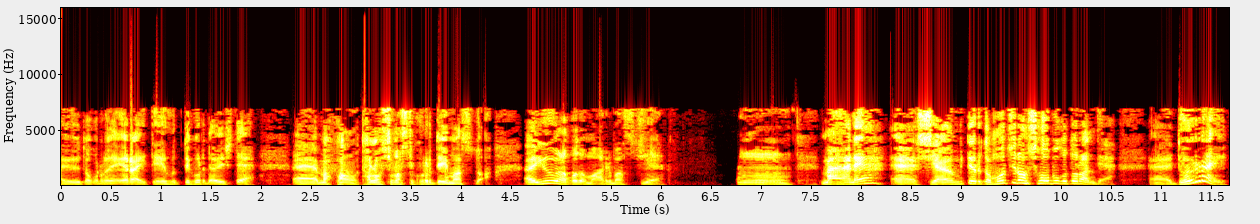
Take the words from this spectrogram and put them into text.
いうところで、えらい手振ってくれたりして、えー、まあ、ファンを楽しませてくれています、とえいうようなこともありますし、うん。まあね、えー、試合を見てるともちろん勝負事なんで、えー、どれらい、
